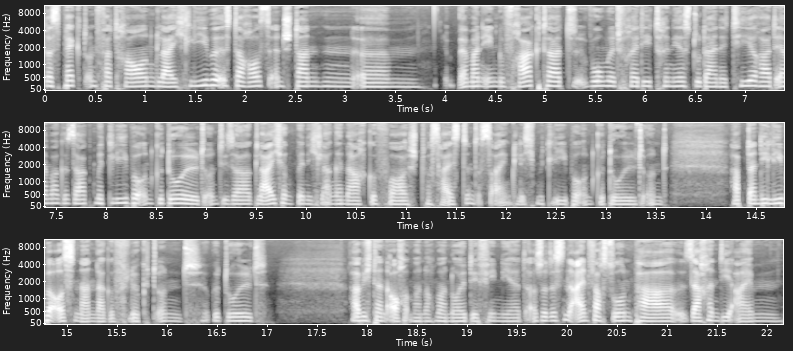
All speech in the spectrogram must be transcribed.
Respekt und Vertrauen gleich Liebe ist daraus entstanden. Ähm, wenn man ihn gefragt hat, womit Freddy trainierst du deine Tiere, hat er mal gesagt, mit Liebe und Geduld. Und dieser Gleichung bin ich lange nachgeforscht. Was heißt denn das eigentlich mit Liebe und Geduld? Und habe dann die Liebe auseinandergepflückt und Geduld habe ich dann auch immer noch mal neu definiert. Also das sind einfach so ein paar Sachen, die einem,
